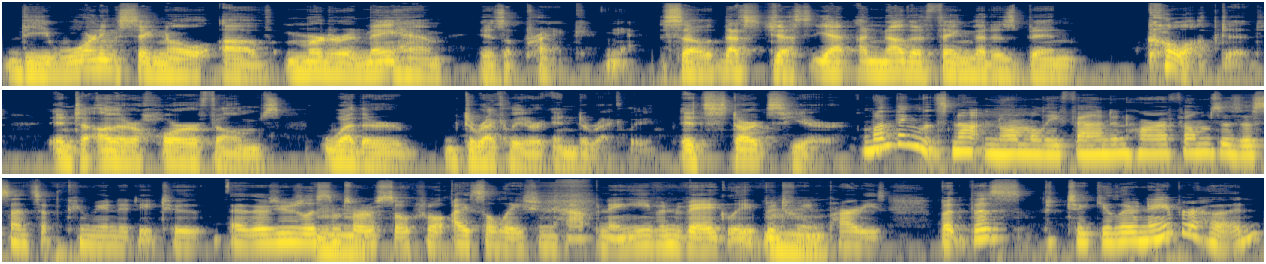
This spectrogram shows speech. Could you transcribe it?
the warning signal of murder and mayhem is a prank. Yeah. So that's just yet another thing that has been co opted into other horror films, whether directly or indirectly. It starts here. One thing that's not normally found in horror films is a sense of community, too. There's usually some Mhm. sort of social isolation happening, even vaguely, between parties. But this particular neighborhood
